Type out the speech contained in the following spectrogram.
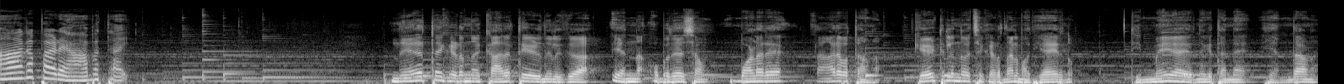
ആകപ്പാടെ ആപത്തായി. നേരത്തെ കിടന്ന് കാലത്തെ എഴുന്നേൽക്കുക എന്ന ഉപദേശം വളരെ സാരവത്താണ്. കേട്ടില്ലെന്ന് വെച്ച് കിടന്നാൽ മതിയായിരുന്നു. തിമ്മയായിരുന്നെങ്കിൽ തന്നെ എന്താണ്?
